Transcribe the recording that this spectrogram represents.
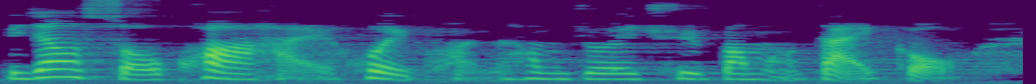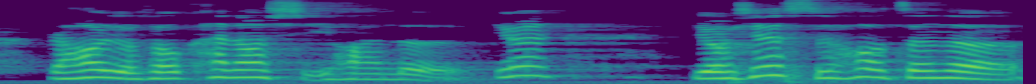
比较熟跨海汇款的，他们就会去帮忙代购。然后有时候看到喜欢的，因为有些时候真的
